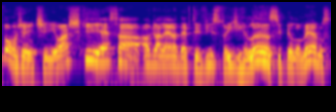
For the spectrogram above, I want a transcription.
Bom, gente, eu acho que essa a galera deve ter visto aí de relance, pelo menos,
